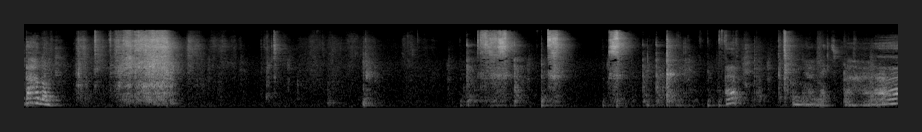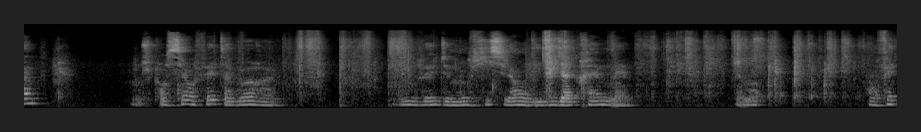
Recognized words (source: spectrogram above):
Pardon. pensais en fait avoir euh, des nouvelles de mon fils là en début d'après, mais vraiment, en fait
